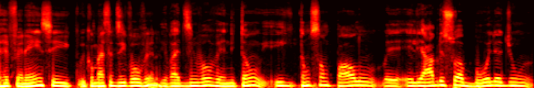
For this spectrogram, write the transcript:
referência e, e começa a desenvolver, né? E vai desenvolvendo. Então, e- então São Paulo, ele abre sua bolha de, um,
